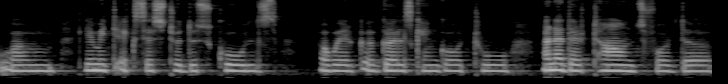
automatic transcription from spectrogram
um, limit access to the schools uh, where girls can go to another towns for the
